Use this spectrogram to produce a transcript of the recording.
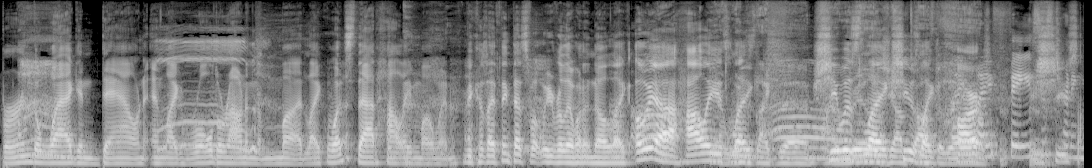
burned the wagon down, and like rolled around in the mud. Like what's that Holly moment? Because I think that's what we really want to know. Like, oh yeah, Holly Yeah, is when's, like, the- she was really like she was like hard. My face is she's turning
